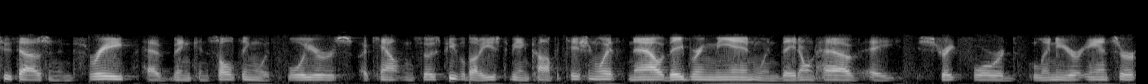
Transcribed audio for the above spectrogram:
2003 have been consulting with lawyers, accountants, those people that I used to be in competition with. Now they bring me in when they don't have a straightforward linear answer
